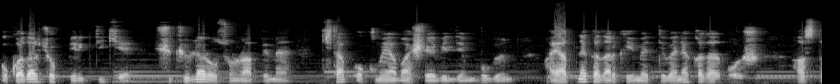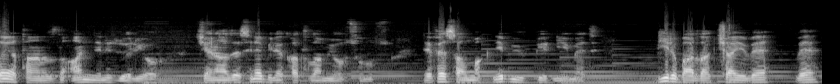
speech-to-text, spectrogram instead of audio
o kadar çok birikti ki şükürler olsun Rabbime. Kitap okumaya başlayabildim bugün. Hayat ne kadar kıymetli ve ne kadar boş. Hasta yatağınızda anneniz ölüyor. Cenazesine bile katılamıyorsunuz. Nefes almak ne büyük bir nimet. Bir bardak çay ve ve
